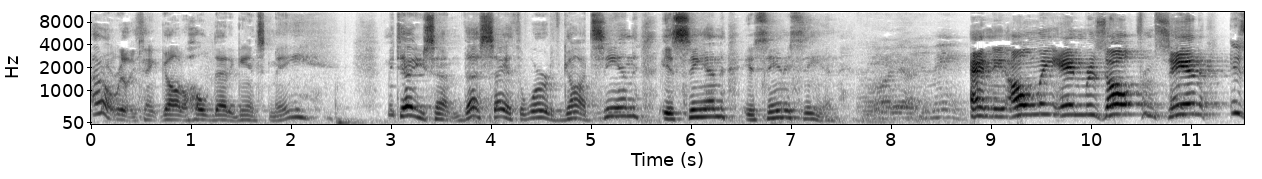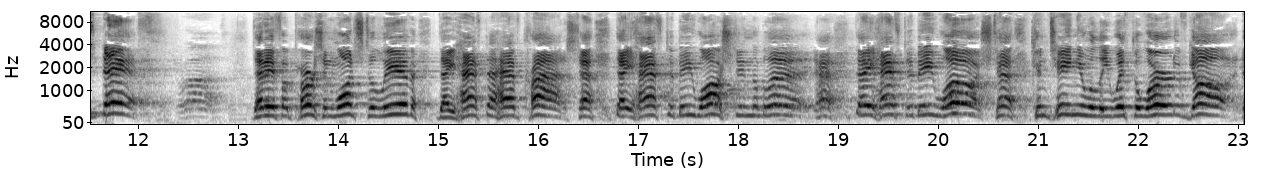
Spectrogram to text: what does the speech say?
I don't really think God will hold that against me. Let me tell you something. Thus saith the word of God sin is sin, is sin is sin. And the only end result from sin is death. That if a person wants to live, they have to have Christ. Uh, they have to be washed in the blood. Uh, they have to be washed uh, continually with the Word of God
